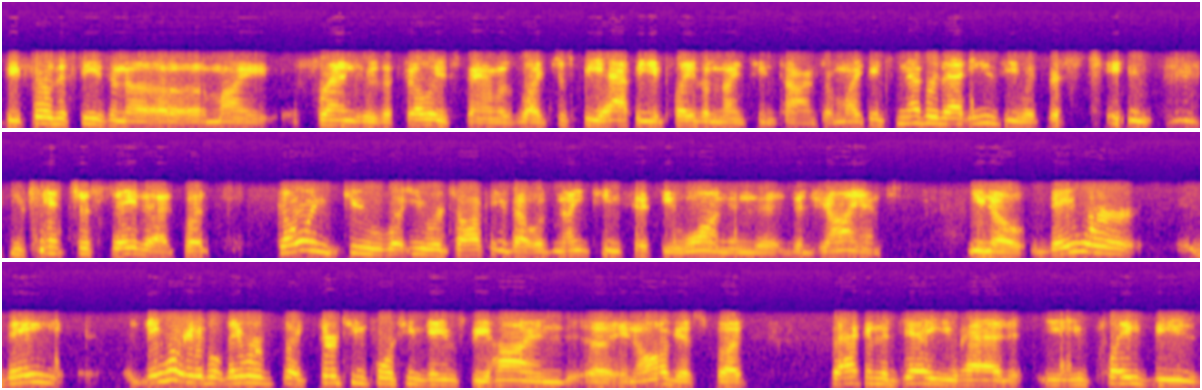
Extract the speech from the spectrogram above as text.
before the season, uh, uh, my friend who's a Phillies fan was like, "Just be happy you play them 19 times." I'm like, it's never that easy with this team. You can't just say that. But going to what you were talking about with 1951 and the the Giants, you know, they were they they were able they were like 13, 14 games behind uh, in August, but back in the day, you had you played these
